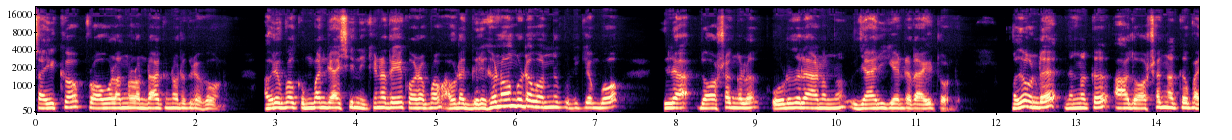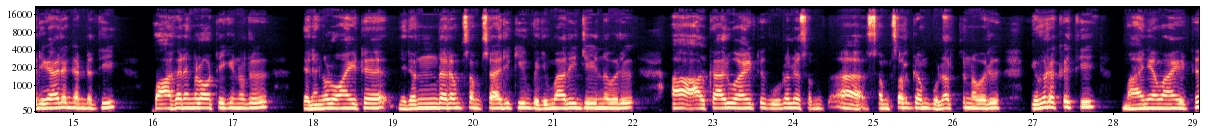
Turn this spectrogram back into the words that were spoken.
സൈക്കോ പ്രോബ്ലങ്ങൾ ഉണ്ടാക്കുന്ന ഒരു ഗ്രഹമാണ്. അവരിപ്പോൾ കുംഭൻ രാശി നിൽക്കുന്നതേ കുഴപ്പം. അവിടെ ഗ്രഹണവും കൂടെ വന്ന് പിടിക്കുമ്പോൾ ഇല്ല ദോഷങ്ങൾ കൂടുതലാണെന്ന് വിചാരിക്കേണ്ടതായിട്ടുണ്ട്. അതുകൊണ്ട് നിങ്ങൾക്ക് ആ ദോഷങ്ങൾക്ക് പരിഹാരം കണ്ടെത്തി വാഹനങ്ങൾ ഓട്ടിക്കുന്നത് ജനങ്ങളുമായിട്ട് നിരന്തരം സംസാരിക്കുകയും പെരുമാറുകയും ചെയ്യുന്നവർ ആ ആൾക്കാരുമായിട്ട് കൂടുതൽ സംസർഗം പുലർത്തുന്നവർ ഇവരൊക്കെ എത്തി മാന്യമായിട്ട്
